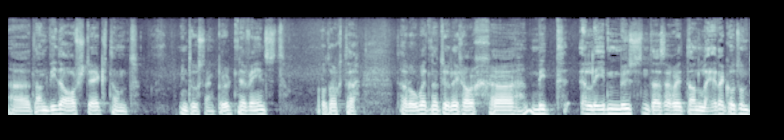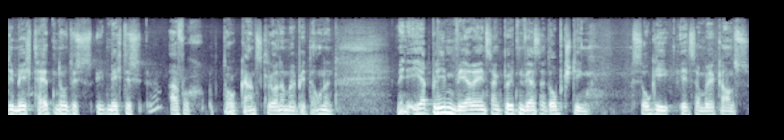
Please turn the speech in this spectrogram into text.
äh, dann wieder aufsteigt und wenn du St. Pölten erwähnst oder auch der, der Robert natürlich auch äh, miterleben müssen, dass er halt dann leider Gott und ich möchte heute noch, das, ich möchte es einfach da ganz klar nochmal betonen, wenn er blieben wäre in St. Pölten, wäre es nicht abgestiegen. So ich jetzt einmal ganz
